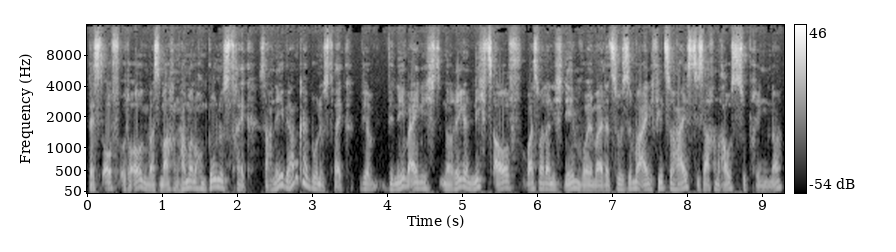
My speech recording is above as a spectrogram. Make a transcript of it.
Best-of oder irgendwas machen. Haben wir noch einen Bonustrack? Sag, nee, wir haben keinen Bonustrack. Wir, wir nehmen eigentlich in der Regel nichts auf, was wir da nicht nehmen wollen, weil dazu sind wir eigentlich viel zu heiß, die Sachen rauszubringen. Ne?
